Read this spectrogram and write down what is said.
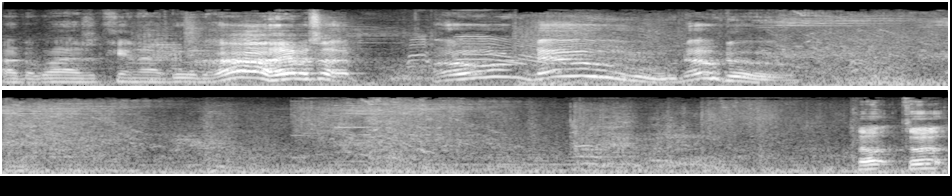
Otherwise, I cannot do the... Oh, hey, what's up? Oh, no! No, no. Th th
